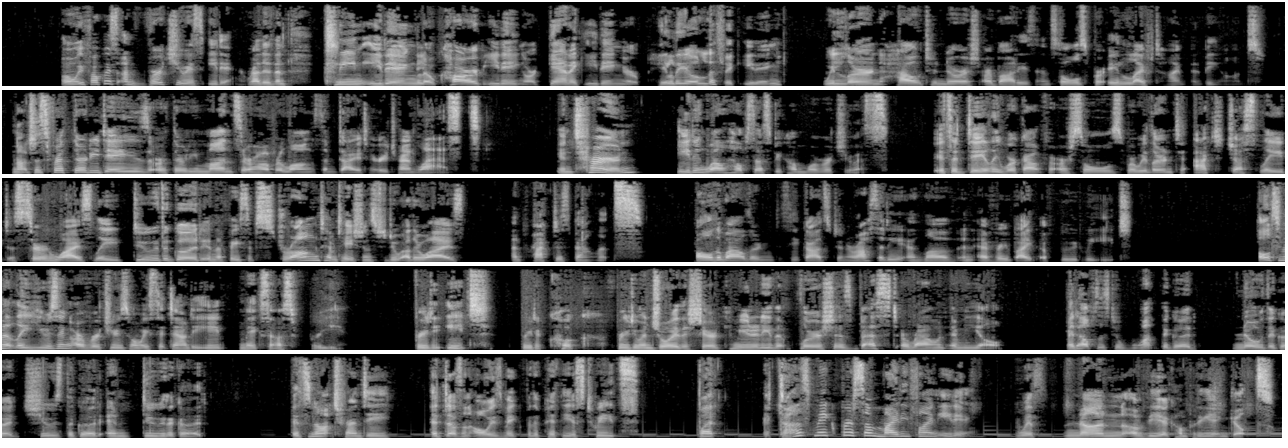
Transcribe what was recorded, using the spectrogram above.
When we focus on virtuous eating rather than clean eating, low carb eating, organic eating, or paleolithic eating, we learn how to nourish our bodies and souls for a lifetime and beyond not just for 30 days or 30 months or however long some dietary trend lasts. In turn, eating well helps us become more virtuous. It's a daily workout for our souls where we learn to act justly, discern wisely, do the good in the face of strong temptations to do otherwise, and practice balance, all the while learning to see God's generosity and love in every bite of food we eat. Ultimately, using our virtues when we sit down to eat makes us free free to eat, free to cook, free to enjoy the shared community that flourishes best around a meal. It helps us to want the good, know the good, choose the good, and do the good. It's not trendy. It doesn't always make for the pithiest tweets, but it does make for some mighty fine eating with none of the accompanying guilt.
